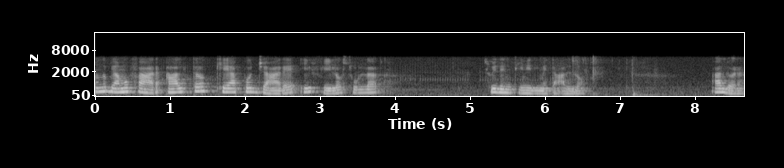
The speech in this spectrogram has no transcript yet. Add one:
non dobbiamo fare altro che appoggiare il filo sul, sui dentini di metallo. Allora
